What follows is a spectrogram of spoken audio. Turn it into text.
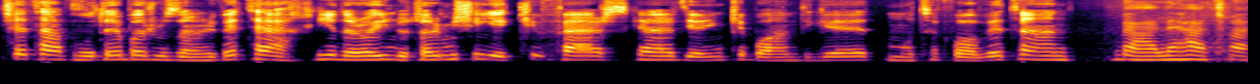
چه تفاوتایی با روزنامه‌نگاری تحقیقی داره. این دوتا رو میشه یکی فرض کرد یا اینکه با هم دیگه متفاوتن. بله حتما.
